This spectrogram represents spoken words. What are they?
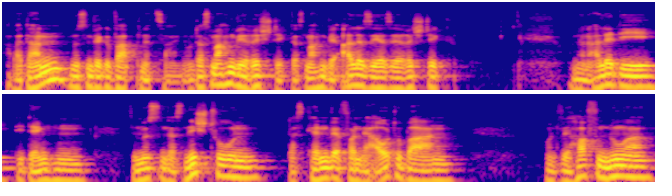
Aber dann müssen wir gewappnet sein. Und das machen wir richtig. Das machen wir alle sehr, sehr richtig. Und an alle die, die denken, sie müssen das nicht tun, das kennen wir von der Autobahn. Und wir hoffen nur,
